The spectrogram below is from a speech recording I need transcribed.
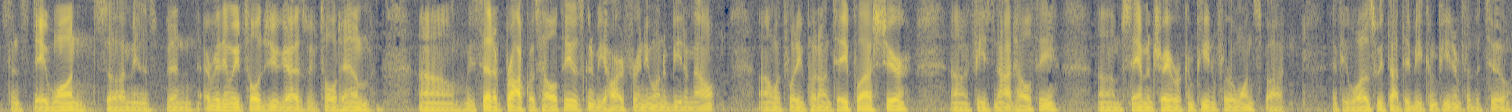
since day one. So I mean, it's been everything we've told you guys. We've told him. Um, we said if Brock was healthy, it was going to be hard for anyone to beat him out um, with what he put on tape last year. Uh, if he's not healthy, um, Sam and Trey were competing for the one spot. If he was, we thought they'd be competing for the two.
